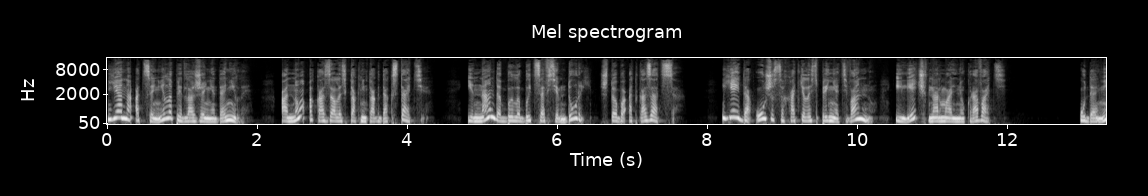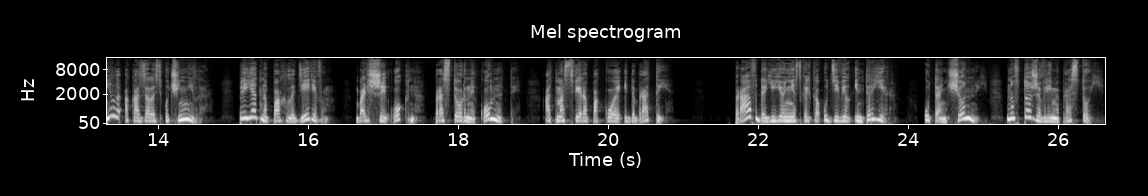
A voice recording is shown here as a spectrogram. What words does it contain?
Яна оценила предложение Данилы. Оно оказалось как никогда кстати. И надо было быть совсем дурой, чтобы отказаться. Ей до ужаса хотелось принять ванну и лечь в нормальную кровать. У Данилы оказалось очень мило. Приятно пахло деревом, большие окна, просторные комнаты, атмосфера покоя и доброты. Правда, ее несколько удивил интерьер. Утонченный, но в то же время простой.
